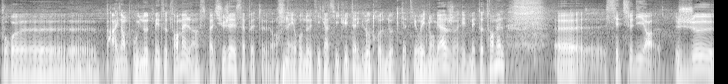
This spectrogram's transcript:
pour, euh, par exemple, ou une autre méthode formelle, hein, c'est pas le sujet, ça peut être en aéronautique, ainsi de suite, avec d'autres, catégories de langage et de méthodes formelles, euh, c'est de se dire, je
